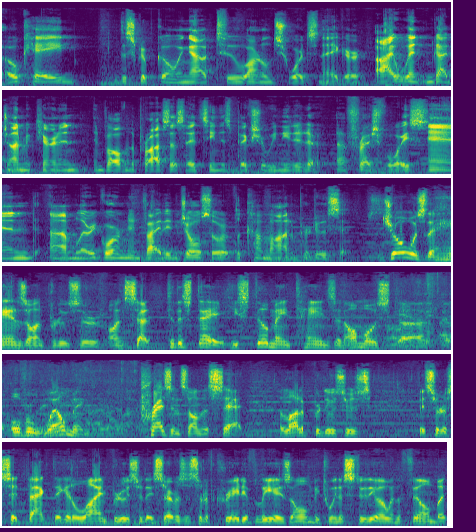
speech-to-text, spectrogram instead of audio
okayed the script going out to Arnold Schwarzenegger. I went and got John McTiernan involved in the process. I had seen his picture. We needed a, a fresh voice. And um, Larry Gordon invited Joel Silver to come on and produce it. Joel was the hands-on producer on set. To this day, he still maintains an almost uh, overwhelming presence on the set. A lot of producers, they sort of sit back, they get a line producer, they serve as a sort of creative liaison between the studio and the film, but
